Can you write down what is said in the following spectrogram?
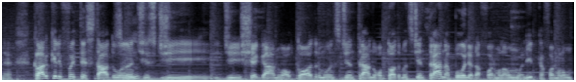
Né? Claro que ele foi testado Sim. antes de, de chegar no autódromo, antes de entrar no autódromo, antes de entrar na bolha da Fórmula 1 ali, porque a Fórmula 1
